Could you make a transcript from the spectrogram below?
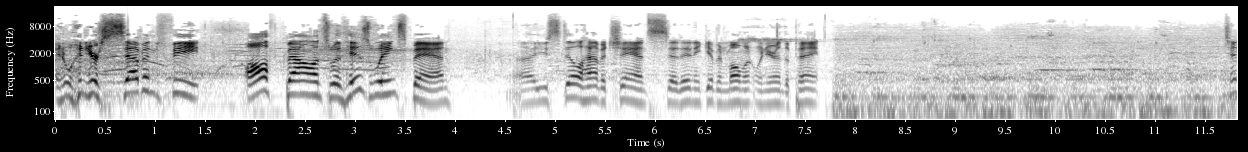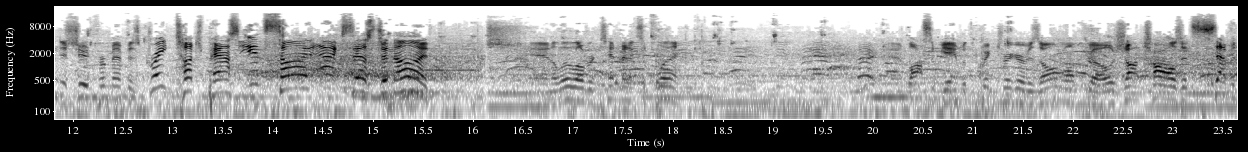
And when you're seven feet off balance with his wingspan, uh, you still have a chance at any given moment when you're in the paint. 10 to shoot for Memphis. Great touch pass inside, access to nine. And a little over 10 minutes of play. And Blossomgame with a quick trigger of his own won't go. Jean Charles at seven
